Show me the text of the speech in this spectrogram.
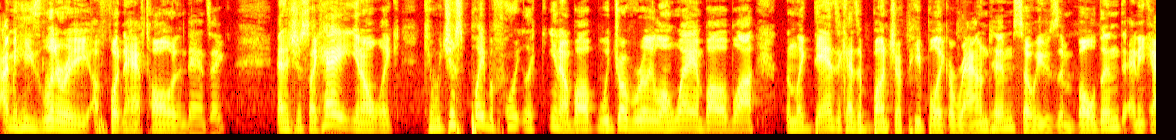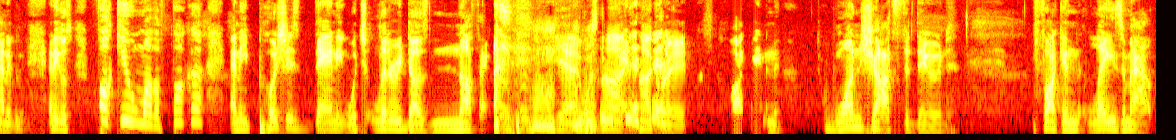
I mean, he's literally a foot and a half taller than Danzig. And it's just like, hey, you know, like, can we just play before, like, you know, blah, we drove a really long way and blah, blah, blah. And like Danzig has a bunch of people like around him. So he was emboldened and he kind of, and he goes, fuck you, motherfucker. And he pushes Danny, which literally does nothing. Yeah, it was not not great. fucking one shots the dude, fucking lays him out,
